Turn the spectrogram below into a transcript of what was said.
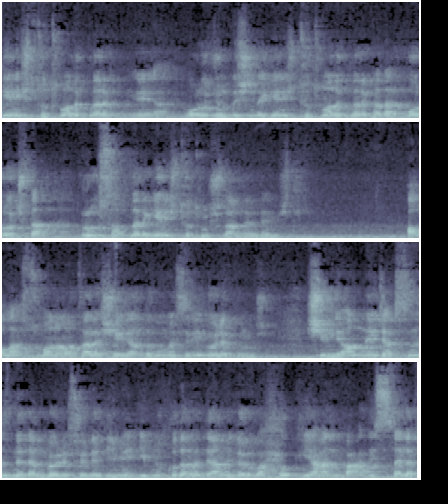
geniş tutmadıkları, e, orucun dışında geniş tutmadıkları kadar oruçta ruhsatları geniş tutmuşlardır demiştik. Allah subhanahu wa ta'ala şeriatla bu meseleyi böyle kılmış. Şimdi anlayacaksınız neden böyle söylediğimi. İbn-i Kudame devam ediyor. وَحُكِيَ عَنْ بَعْدِ السَّلَفِ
